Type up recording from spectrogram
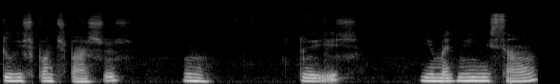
Dois pontos baixos, um, dois, e uma diminuição.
